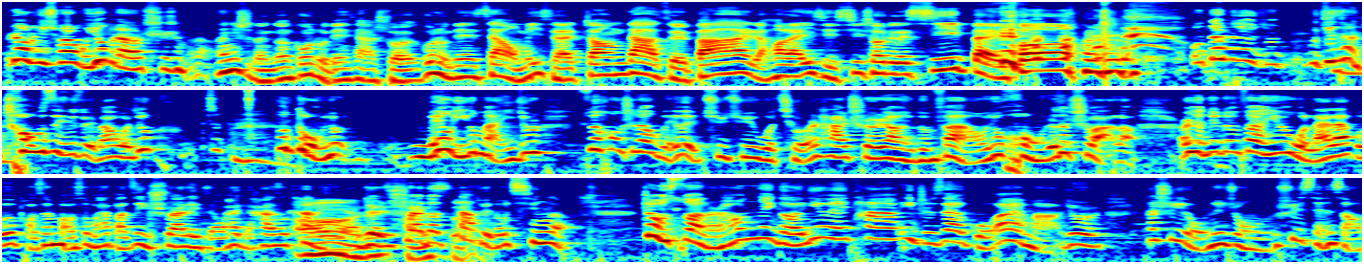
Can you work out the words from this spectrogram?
绕了一圈，我又不知道要吃什么了。那你只能跟公主殿下说，公主殿下，我们一起来张大嘴巴，然后来一起吸收这个西北风。我当时就就我真想抽自己嘴巴，我就就不懂就。没有一个满意，就是最后是在委委屈屈，我求着他吃了这样一顿饭，我就哄着他吃完了。而且那顿饭，因为我来来回回跑三跑四，我还把自己摔了一跤，我还给哈斯看了一眼，哦对，摔到大腿都青了，这就算了。然后那个，因为他一直在国外嘛，就是他是有那种睡前想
